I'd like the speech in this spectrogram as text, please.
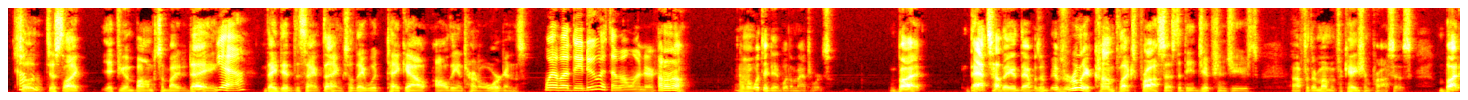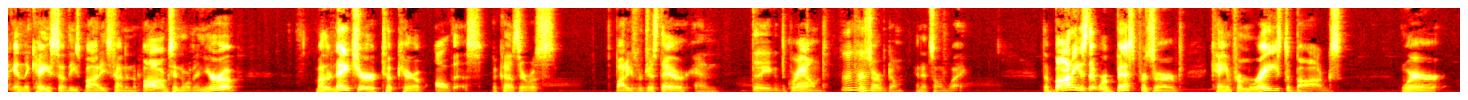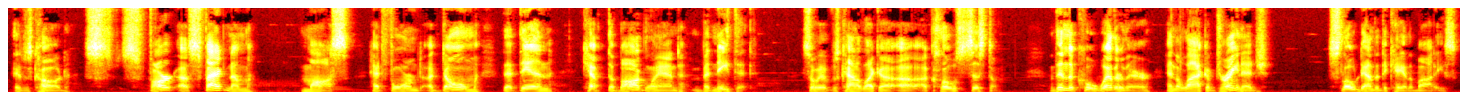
So Oh. just like if you embalmed somebody today, Yeah. they did the same thing. So they would take out all the internal organs. What would they do with them? I wonder. I don't know. I don't know what they did with them afterwards. But that's how they. That was. A, it was really a complex process that the Egyptians used uh, for their mummification process. But in the case of these bodies found in the bogs in northern Europe, Mother Nature took care of all this because there was bodies were just there and the the ground Mhm. preserved them in its own way. The bodies that were best preserved came from raised bogs, where it was called uh, sphagnum moss had formed a dome that then kept the bogland beneath it. So it was kind of like a, a, a closed system. Then the cool weather there and the lack of drainage slowed down the decay of the bodies.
